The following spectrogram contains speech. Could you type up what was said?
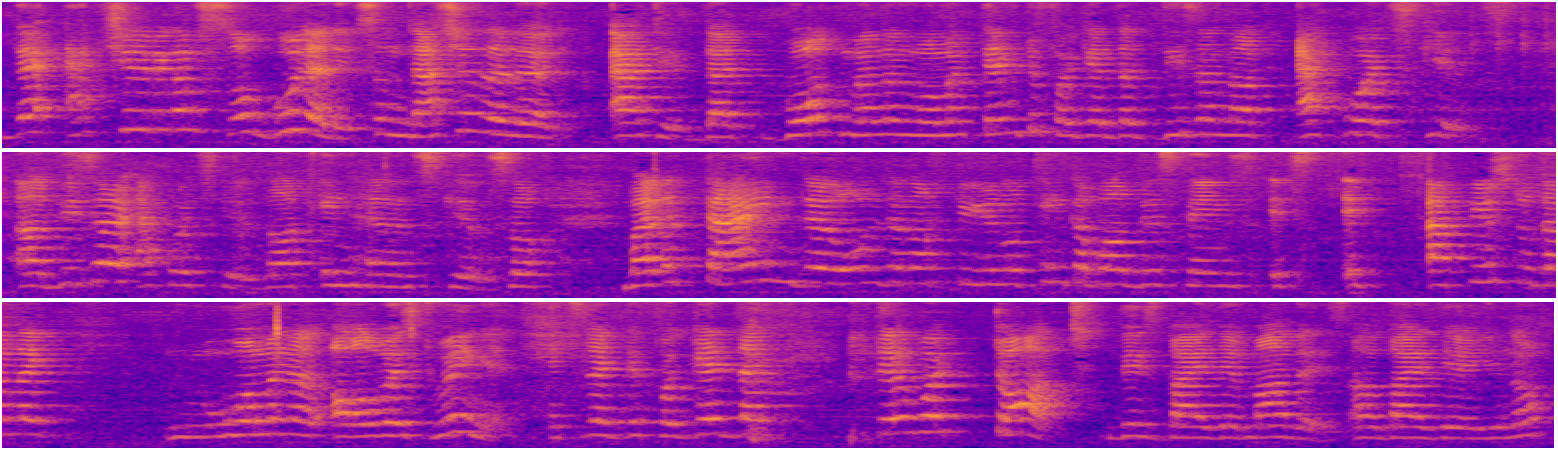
they actually become so good at it, so naturally active, that both men and women tend to forget that these are not acquired skills. Uh, these are acquired skills, not inherent skills. So by the time they're old enough to, you know, think about these things, it's, it appears to them like women are always doing it. It's like they forget that they were taught this by their mothers or by their, you know,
